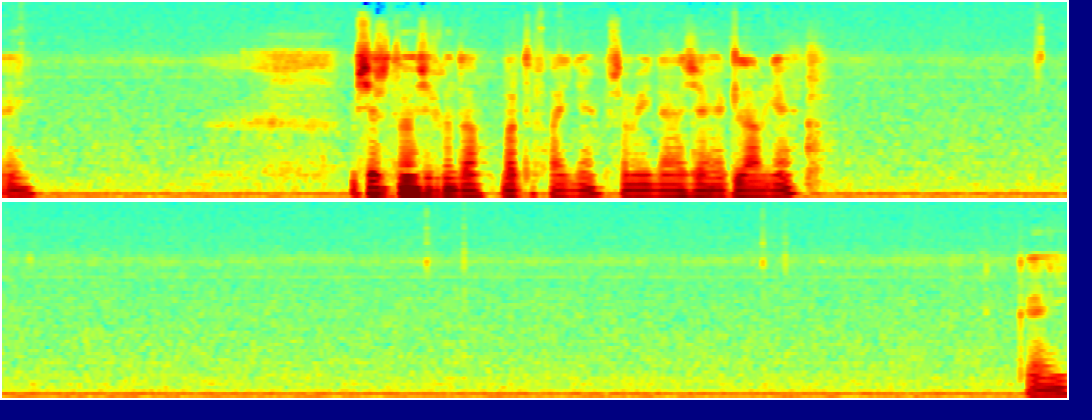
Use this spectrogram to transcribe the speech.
Okej. Myślę, że to na razie wygląda bardzo fajnie. Przynajmniej na razie, jak dla mnie. Okej.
